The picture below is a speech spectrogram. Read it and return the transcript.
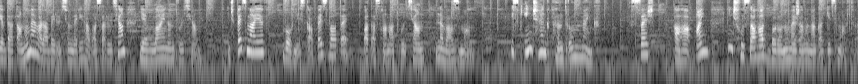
Եվ դա տանում է հարաբերությունների հավասարության եւ լայն ընտրության ինչպես նաև որն իսկապես վատ է պատասխանատվության նվազման։ Իսկ ինչ ենք փնտրում մենք։ Սեր, ահա այն, ինչ հուսահատ որոնում է ժամանակակից մարդը։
